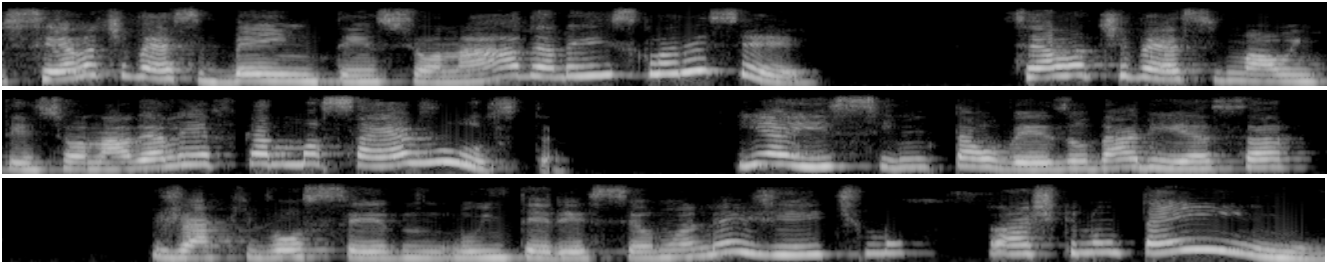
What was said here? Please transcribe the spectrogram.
Se ela tivesse bem intencionada, ela ia esclarecer. Se ela tivesse mal intencionada, ela ia ficar numa saia justa. E aí sim, talvez eu daria essa. Já que você, no interesse seu, não é legítimo, eu acho que não tem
